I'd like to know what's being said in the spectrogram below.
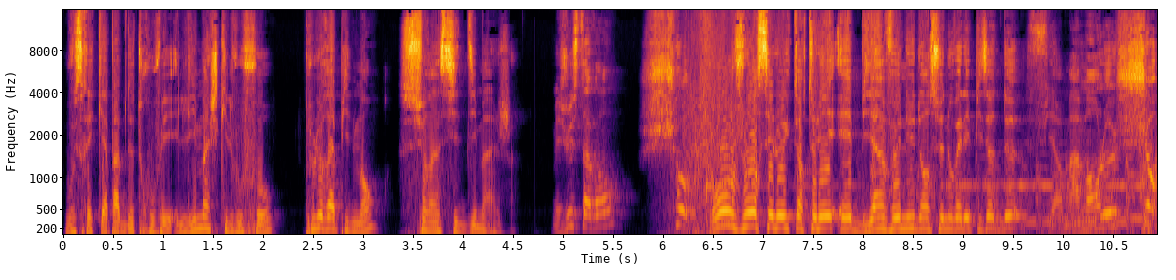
vous serez capable de trouver l'image qu'il vous faut plus rapidement sur un site d'image. Mais juste avant, chaud Bonjour, c'est Loïc Tortelier et bienvenue dans ce nouvel épisode de Firmament le Show.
